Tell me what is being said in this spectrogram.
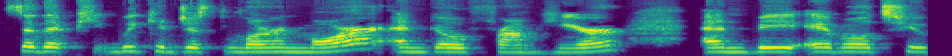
so that we can just learn more and go from here and be able to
